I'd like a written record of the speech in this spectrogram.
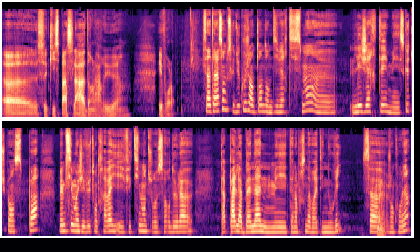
ce qui se passe là dans la rue. et voilà. C'est intéressant parce que du coup, j'entends dans le divertissement légèreté, mais est-ce que tu penses pas, même si moi j'ai vu ton travail et effectivement tu ressors de là, t'as pas la banane, mais t'as l'impression d'avoir été nourri, ça j'en conviens.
